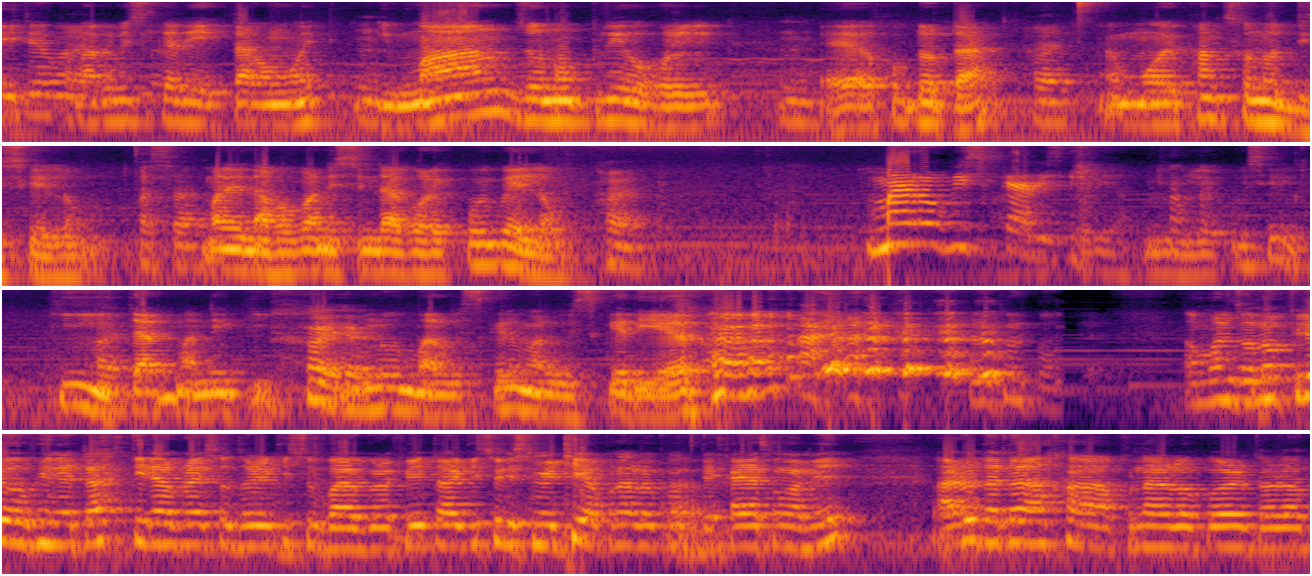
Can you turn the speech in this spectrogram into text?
এইটা মাৰবিস্কাৰী এটা সময়ত ইমান জনপ্ৰিয় হ'ল শব্দটা। মই ফাংচনত দিছিলোঁ। মানে নাভবা নিচিন্তা কৰে কৈ পাইলোঁ হয়। কি। তাৰ মানে কি আমাৰ জনপ্ৰিয় অভিনেতা তিৰাব ৰায় চৌধুৰীৰ কিছু বায়'গ্ৰাফী তাৰ কিছু স্মৃতি আপোনালোকক দেখাই আছোঁ আমি আৰু দাদা আপোনালোকৰ ধৰক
